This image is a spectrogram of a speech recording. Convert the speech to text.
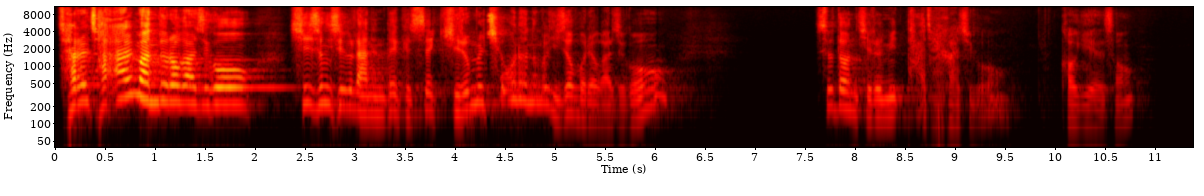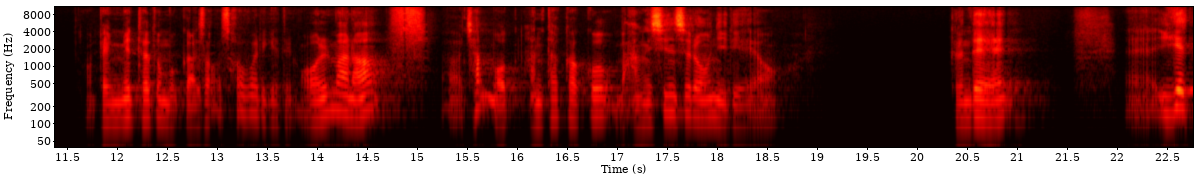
차를 잘 만들어 가지고 시승식을 하는데 글쎄 기름을 채워 넣는 걸 잊어버려 가지고 쓰던 기름이 다 돼 가지고 거기에서 100m도 못 가서 서버리게 되고 얼마나 어, 참 안타깝고 망신스러운 일이에요. 그런데 이게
